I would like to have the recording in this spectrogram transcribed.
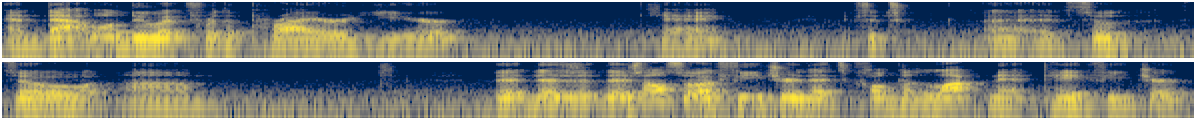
and that will do it for the prior year. Okay, if it's uh, so so um, there, there's there's also a feature that's called the LockNet Pay feature.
